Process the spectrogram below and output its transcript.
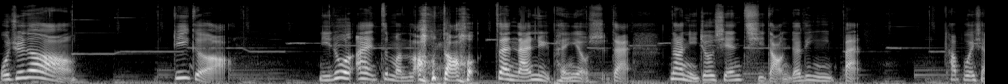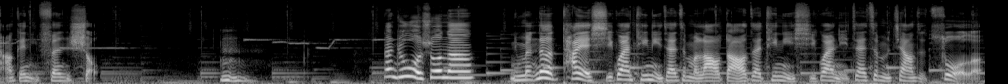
我觉得啊，第一个啊，你如果爱这么唠叨，在男女朋友时代，那你就先祈祷你的另一半，他不会想要跟你分手。嗯，那如果说呢，你们那他也习惯听你在这么唠叨，在听你习惯你在这么这样子做了。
